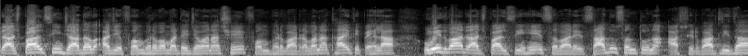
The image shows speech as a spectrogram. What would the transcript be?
રાજપાલસિંહ જાદવ આજે ફોર્મ ભરવા માટે જવાના છે. ફોર્મ ભરવા રવાના થાય તે પહેલા ઉમેદવાર રાજપાલસિંહે સવારે સાધુ સંતોના આશીર્વાદ લીધા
